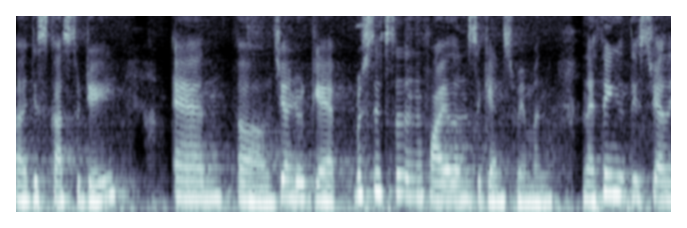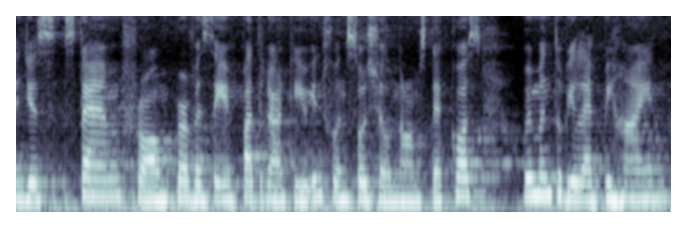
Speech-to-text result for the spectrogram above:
uh, discuss today, and uh, gender gap, persistent violence against women. And I think these challenges stem from pervasive patriarchy influence social norms that cause women to be left behind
